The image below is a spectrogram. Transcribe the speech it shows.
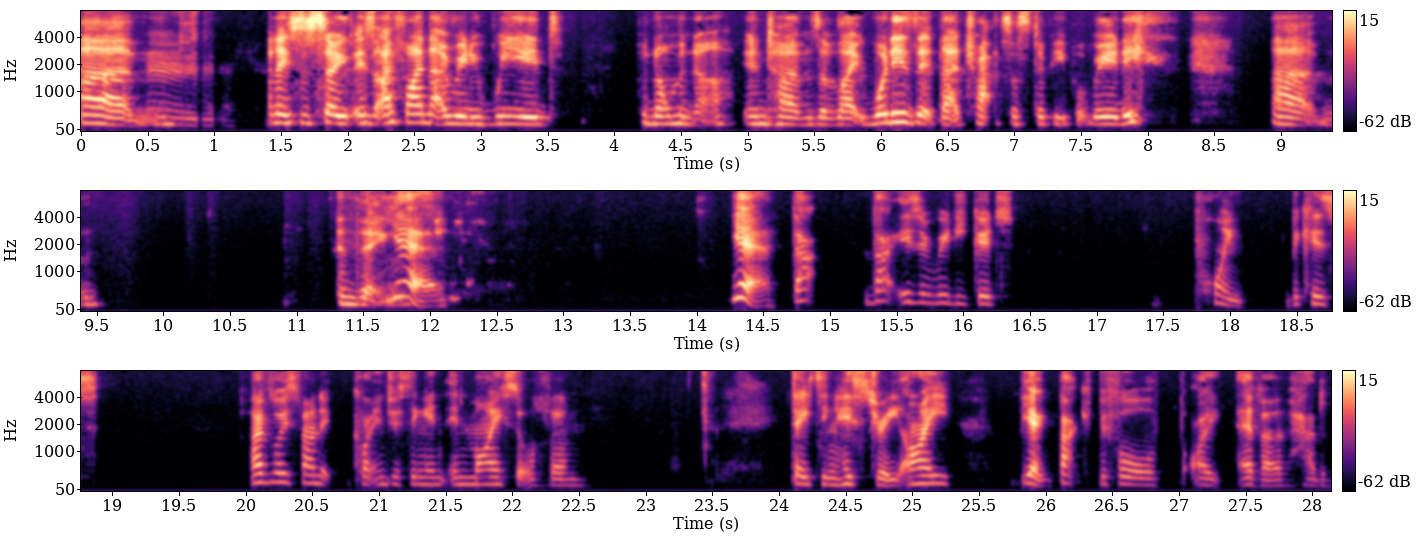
Um Mm. and it's just so it's, i find that a really weird phenomena in terms of like what is it that attracts us to people really? Um and things. Yeah yeah that that is a really good point because i've always found it quite interesting in in my sort of um dating history. I yeah back before i ever had a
